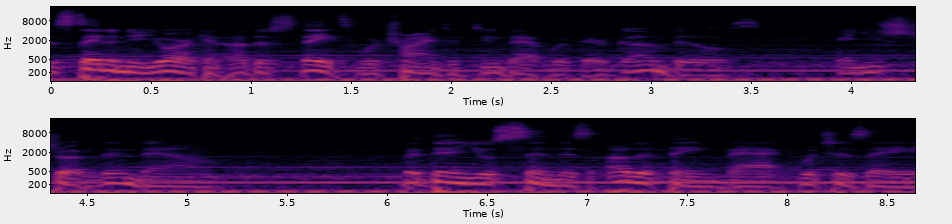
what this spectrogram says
the state of New York and other states were trying to do that with their gun bills, and you struck them down. But then you'll send this other thing back, which is a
